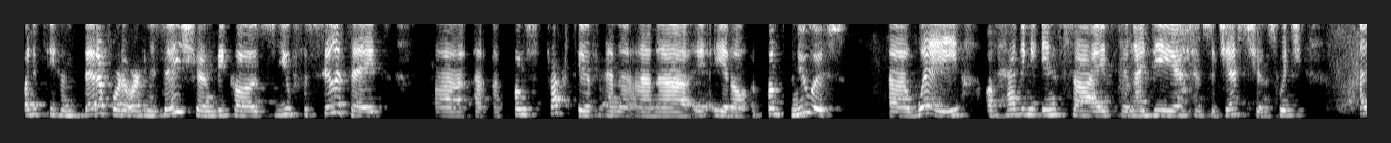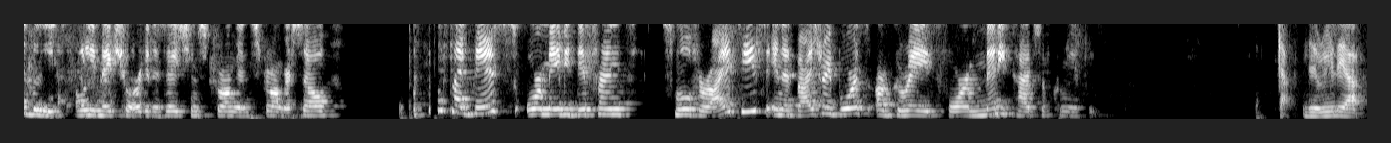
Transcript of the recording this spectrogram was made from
but it's even better for the organization because you facilitate uh, a, a, constructive and a, and a, you know a continuous uh, way of having insights and ideas and suggestions, which I believe only makes your organization stronger and stronger. So things like this, or maybe different small varieties in advisory boards, are great for many types of communities. Yeah, they really are.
